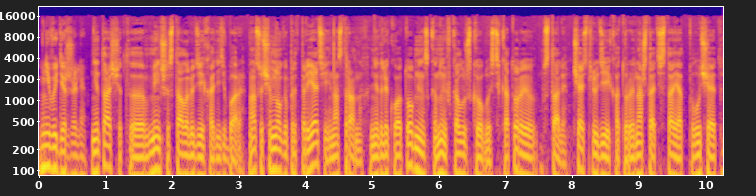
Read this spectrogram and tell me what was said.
Не выдержали. Не тащат, э, меньше стало людей ходить в бары. У нас очень много предприятий иностранных, недалеко от Обнинска, ну и в Калужской области, которые встали. Часть людей, которые на штате стоят, получают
